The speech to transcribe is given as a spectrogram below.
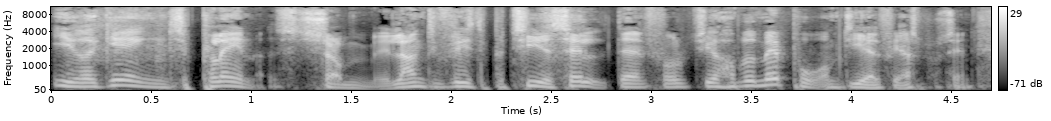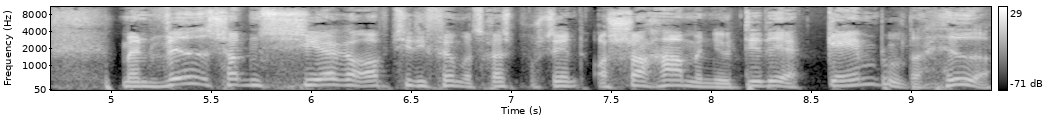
i regeringens plan, som langt de fleste partier selv, Dansk Folkeparti, har hoppet med på om de 70 procent. Man ved sådan cirka op til de 65 procent, og så har man jo det der gamble, der hedder,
